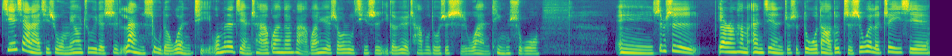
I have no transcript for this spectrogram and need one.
接下来，其实我们要注意的是滥诉的问题。我们的检察官跟法官月收入其实一个月差不多是十万，听说，诶，是不是要让他们案件就是多到都只是为了这一些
